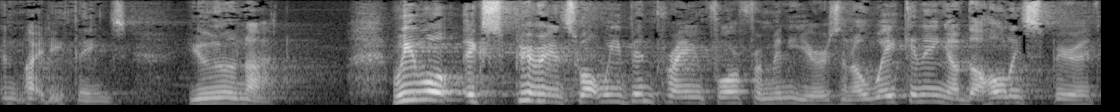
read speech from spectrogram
and mighty things you know not. We will experience what we've been praying for for many years an awakening of the Holy Spirit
